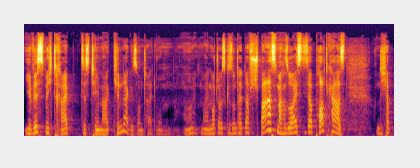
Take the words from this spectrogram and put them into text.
Ihr wisst, mich treibt das Thema Kindergesundheit um. Mein Motto ist, Gesundheit darf Spaß machen, so heißt dieser Podcast. Und ich habe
